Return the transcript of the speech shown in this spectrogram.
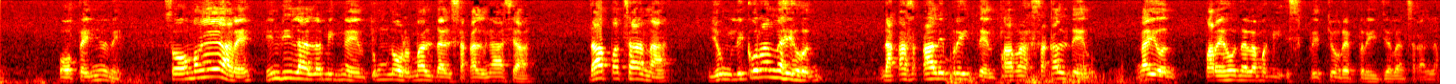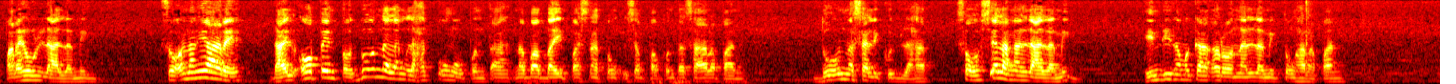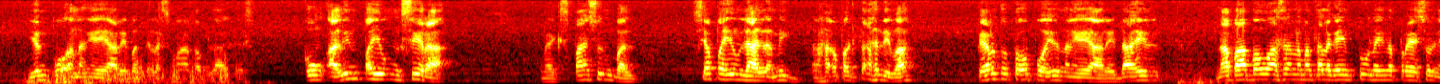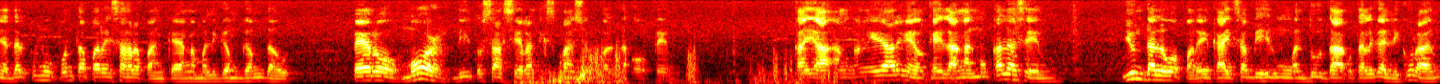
Open yun eh. So, ang mangyayari, hindi lalamig ngayon itong normal dahil sakal nga siya. Dapat sana, yung likuran na yun, nakakalibrate din para sakal din. Ngayon, pareho na lang mag split yung refrigerant sa kanila. Parehong lalamig. So, ang nangyari, dahil open to, doon na lang lahat pumupunta. Nababypass na tong isang papunta sa harapan. Doon na sa likod lahat. So, siya lang ang lalamig. Hindi na magkakaroon ng lamig tong harapan. Yun po ang nangyayari madalas mga ka-vloggers. Kung alin pa yung sira na expansion valve, siya pa yung lalamig. Nakakapagtaka, di ba? Pero totoo po yun nangyayari dahil nababawasan naman talaga yung tunay na pressure niya dahil pumupunta pa rin sa harapan kaya nga maligamgam daw. Pero more dito sa sirang expansion valve na open. Kaya ang nangyayari ngayon, kailangan mong kalasin yung dalawa pa rin. Kahit sabihin mong ang duda ako talaga likuran,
